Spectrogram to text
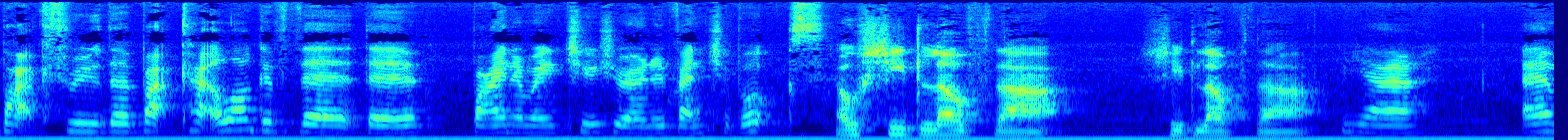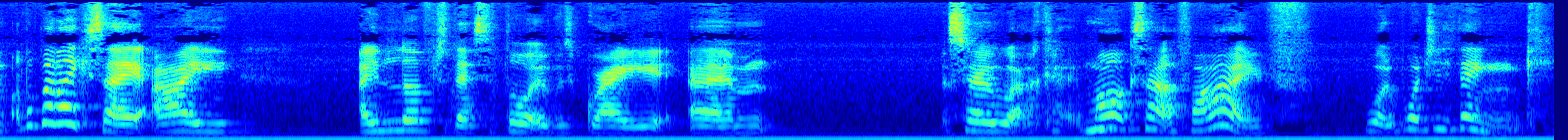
back through the back catalogue of the, the binary choose your own adventure books. Oh, she'd love that. She'd love that. Yeah. Um, but like I say, I I loved this. I thought it was great. Um, so okay, marks out of five. What what do you think?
